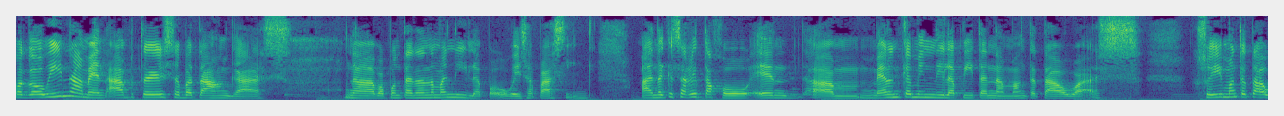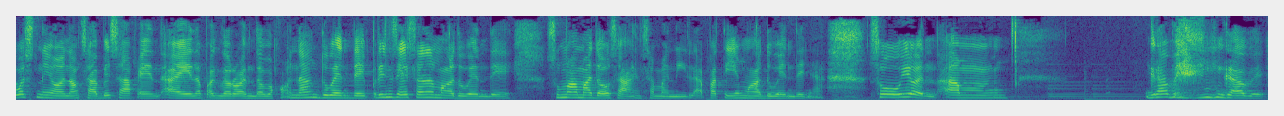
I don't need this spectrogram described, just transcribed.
pag-uwi namin, after sa Batangas, na papunta na ng Manila, pa uwi sa Pasig, uh, nagkasakit ako, and um, meron kami nilapitan na mang tatawas So, yung mga tatawas na yun, ang sabi sa akin ay napaglaruan daw ako ng duwende, prinsesa ng mga duwende. Sumama daw sa akin sa Manila, pati yung mga duwende niya. So, yun, um, grabe, grabe.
